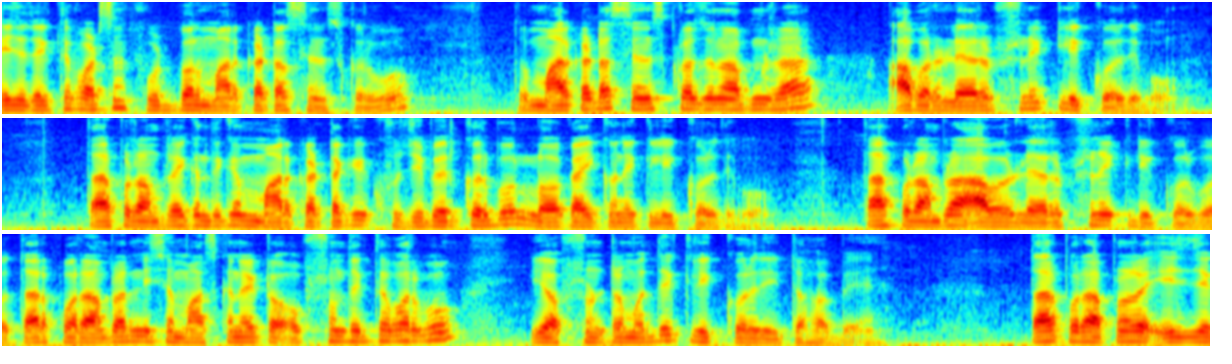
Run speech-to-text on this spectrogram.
এই যে দেখতে পাচ্ছেন ফুটবল মার্কাটা চেঞ্জ করব। তো মার্কাটা চেঞ্জ করার জন্য আপনারা আবার লেয়ার অপশনে ক্লিক করে দেব। তারপর আমরা এখান থেকে মার্কারটাকে খুঁজে বের করব লক আইকনে ক্লিক করে দেব। তারপর আমরা আবার লেয়ার অপশনে ক্লিক করব। তারপর আমরা নিচে মাঝখানে একটা অপশন দেখতে পারব। এই অপশনটার মধ্যে ক্লিক করে দিতে হবে। তারপর আপনারা এই যে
